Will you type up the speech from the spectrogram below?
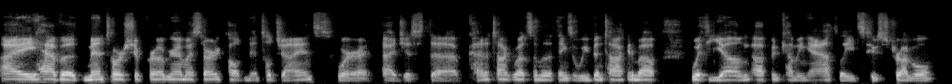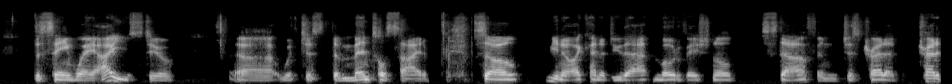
I have a mentorship program I started called Mental Giants, where I just uh, kind of talk about some of the things that we've been talking about with young up and coming athletes who struggle the same way I used to uh, with just the mental side. So, you know, I kind of do that motivational stuff and just try to try to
